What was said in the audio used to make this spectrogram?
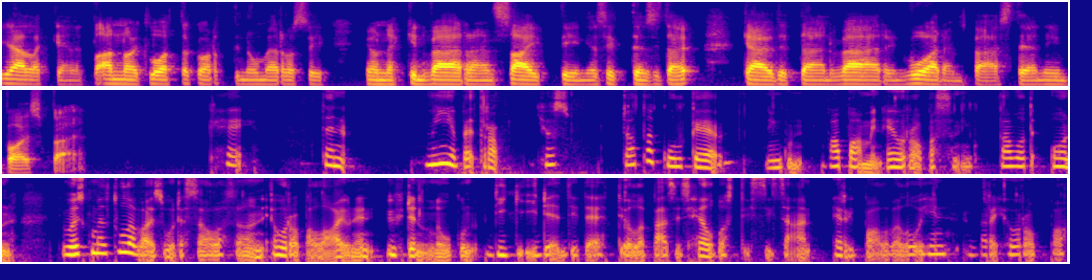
jälkeen, että annoit luottokorttinumerosi jonnekin väärään saittiin ja sitten sitä käytetään väärin vuoden päästä ja niin poispäin. Okei. Okay. Mia Petra, jos data kulkee niin kuin vapaammin Euroopassa, niin kuin tavoite on, niin voisiko meillä tulevaisuudessa olla sellainen Euroopan laajuinen yhden luukun digi-identiteetti, jolla pääsisi helposti sisään eri palveluihin ympäri Eurooppaa?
